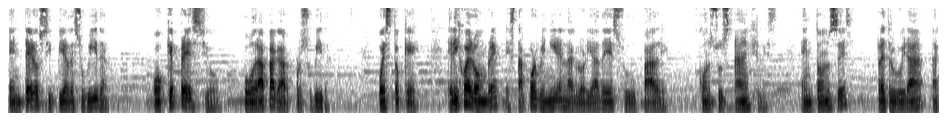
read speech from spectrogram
entero si pierde su vida? ¿O qué precio podrá pagar por su vida? Puesto que el Hijo del Hombre está por venir en la gloria de su Padre, con sus ángeles. Entonces retribuirá a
